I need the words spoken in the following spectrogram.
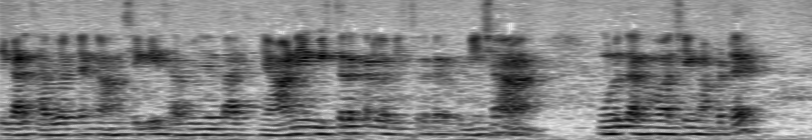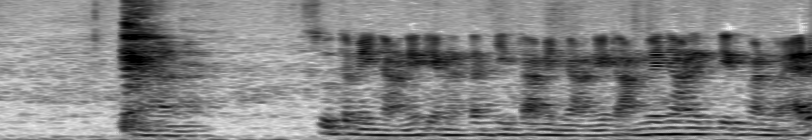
ඒකට සරුවචන් වහන්සේගේ සර්වඥතා ඥාණය විස්තර කරලා විස්තර කරපු නිසා මූල ධර්ම වශයෙන් අපිට සූතමේ ඥාණයට එහෙම නැත්නම් චින්තාමේ ඥාණයට අන්වේ ඥාණයට තේරුම් ගන්නවා. අර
